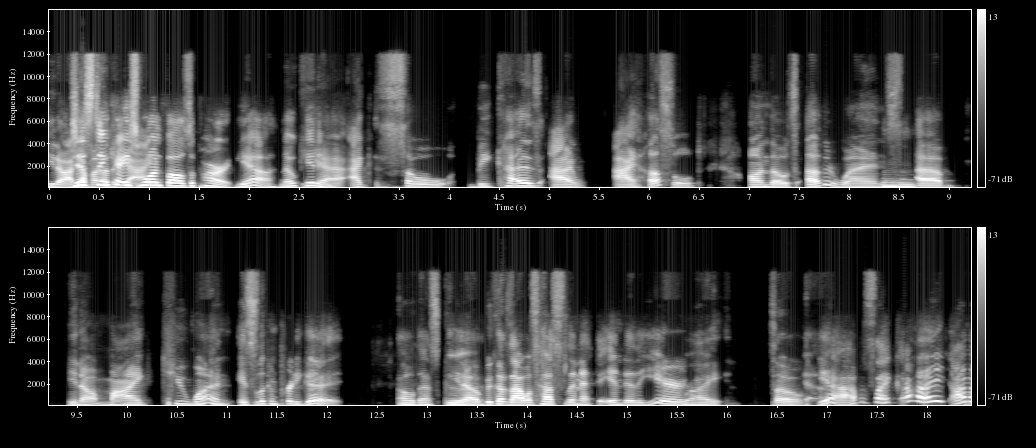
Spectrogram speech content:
you know I just in case guy. one falls apart. Yeah, no kidding. Yeah, I so because I I hustled on those other ones. Mm-hmm. Uh, you know, my Q one is looking pretty good. Oh, that's good. You know, because I was hustling at the end of the year. Right. So yeah. yeah. I was like, all right, I'm,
